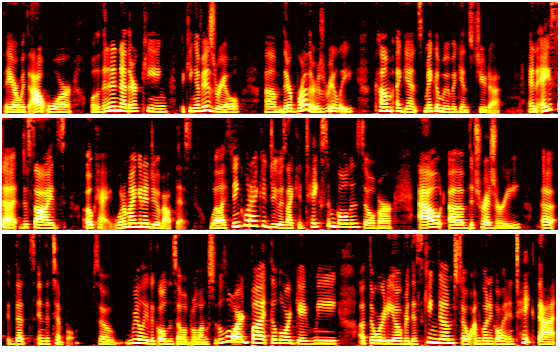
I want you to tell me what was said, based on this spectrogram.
They are without war. Well, then another king, the king of Israel, um, their brothers really, come against, make a move against Judah. And Asa decides, okay, what am I going to do about this? Well, I think what I could do is I could take some gold and silver out of the treasury uh, that's in the temple. So, really, the gold and silver belongs to the Lord, but the Lord gave me authority over this kingdom. So, I'm going to go ahead and take that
